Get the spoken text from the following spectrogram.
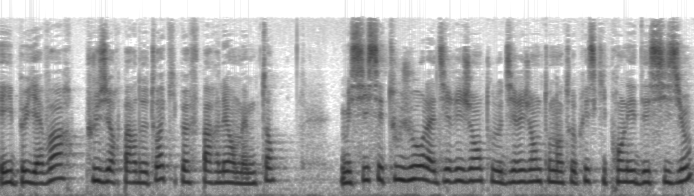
Et il peut y avoir plusieurs parts de toi qui peuvent parler en même temps. Mais si c'est toujours la dirigeante ou le dirigeant de ton entreprise qui prend les décisions,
